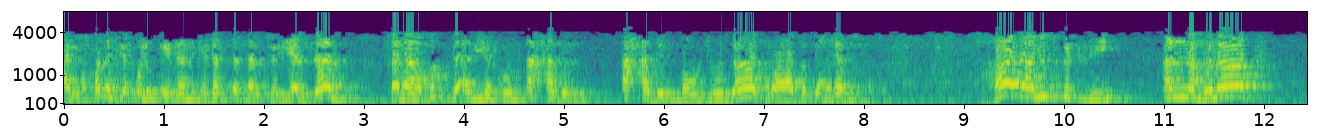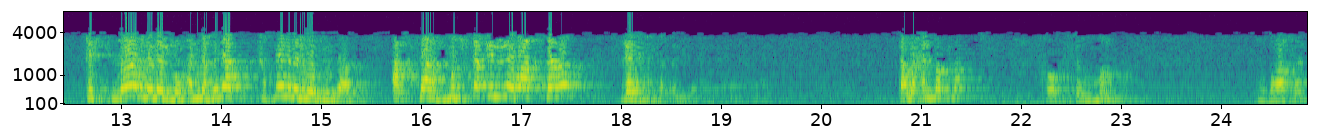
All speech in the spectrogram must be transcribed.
المصنف يقول إذا إذا التسلسل يلزم فلا بد أن يكون أحد أحد الموجودات رابط يعني غير مستقل هذا يثبت لي أن هناك قسمان من الم... أن هناك قسمين من الموجودات. أقسام مستقلة وأقسام غير مستقلة. طبعا المطلق خوف ثم مضافا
